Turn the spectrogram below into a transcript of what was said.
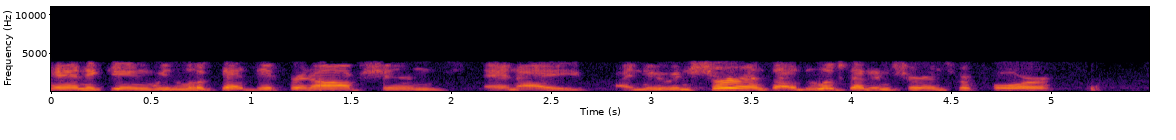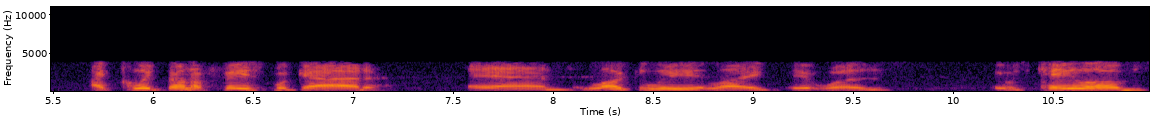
panicking. We looked at different options, and I I knew insurance. I'd looked at insurance before. I clicked on a Facebook ad, and luckily, like it was it was Caleb's.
